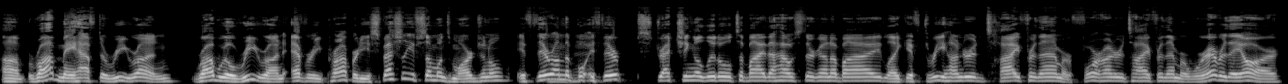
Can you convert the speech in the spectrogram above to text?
Um, Rob may have to rerun. Rob will rerun every property, especially if someone's marginal. If they're on the, bo- if they're stretching a little to buy the house they're going to buy, like if 300's high for them or 400's high for them or wherever they are,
